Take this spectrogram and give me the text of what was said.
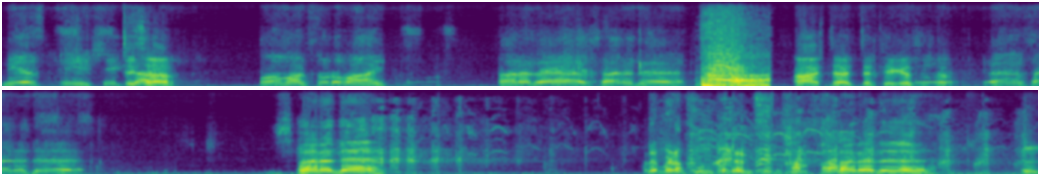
ডিএসপি স্যার। ও আমার ছোট ভাই। সারে দে সারে দে আচ্ছা আচ্ছা ঠিক আছে স্যার এ সারে দে সারে দে আরে বেটা ফোন কেটে সারে দে এই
